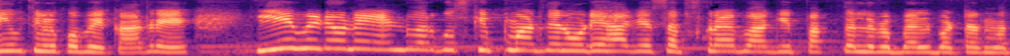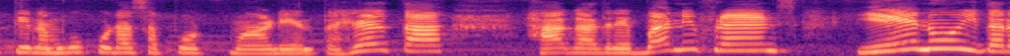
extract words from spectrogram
ನೀವು ತಿಳ್ಕೊಬೇಕಾದ್ರೆ ಈ ವಿಡಿಯೋನ ಎಂಡ್ವರೆಗೂ ಸ್ಕಿಪ್ ಮಾಡದೆ ನೋಡಿ ಹಾಗೆ ಸಬ್ಸ್ಕ್ರೈಬ್ ಆಗಿ ಪಕ್ಕದಲ್ಲಿರೋ ಬೆಲ್ ಬಟನ್ ಒತ್ತಿ ನಮಗೂ ಕೂಡ ಸಪೋರ್ಟ್ ಮಾಡಿ ಅಂತ ಹೇಳ್ತಾ. ಹಾಗಾದರೆ ಬನ್ನಿ ಫ್ರೆಂಡ್ಸ್ ಏನು ಇದರ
